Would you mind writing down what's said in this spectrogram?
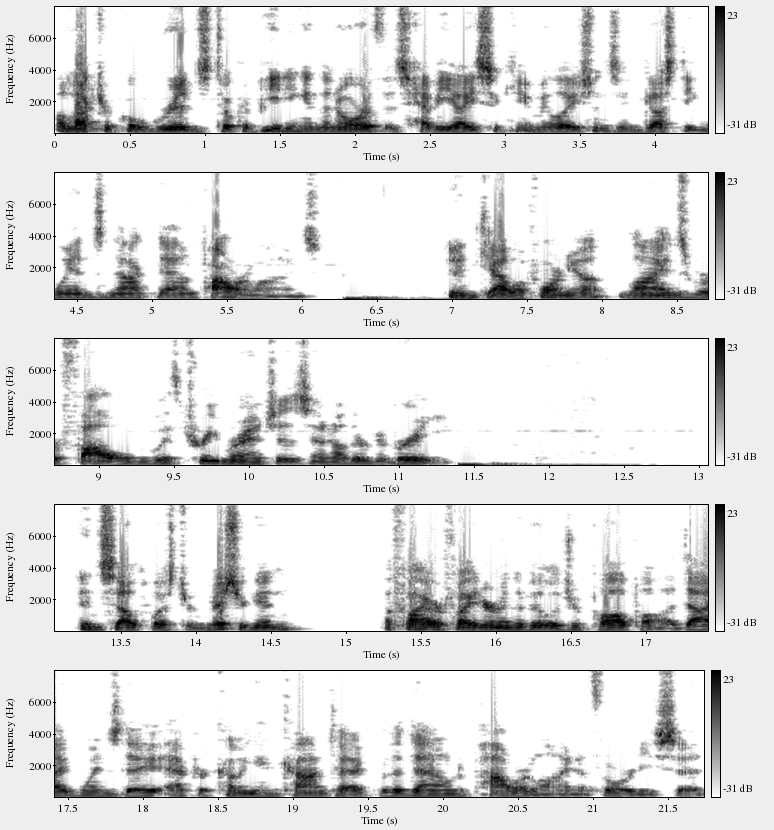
Electrical grids took a beating in the north as heavy ice accumulations and gusty winds knocked down power lines. In California, lines were fouled with tree branches and other debris. In southwestern Michigan, a firefighter in the village of Paw Paw died Wednesday after coming in contact with a downed power line, authorities said.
